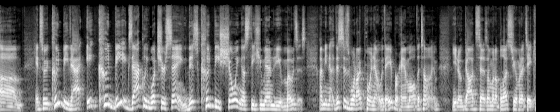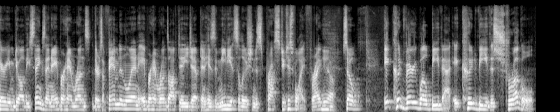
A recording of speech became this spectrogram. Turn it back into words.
Um, and so it could be that. It could be exactly what you're saying. This could be showing us the humanity of Moses. I mean, this is what I point out with Abraham all the time. You know, God says, I'm going to bless you, I'm going to take care of you, and do all these things. Then Abraham runs, there's a famine in the land. Abraham runs off to Egypt, and his immediate solution is to prostitute his wife, right? Yeah. So it could very well be that. It could be the struggle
